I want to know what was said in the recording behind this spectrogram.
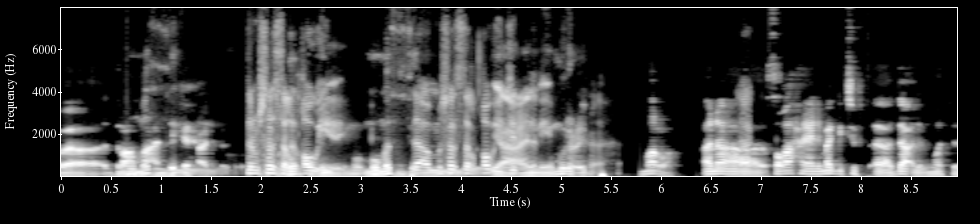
آه، دراما عن ذيك الحاله المسلسل قوي. ممثل لا مسلسل قوي يعني جدا. يعني مرعب. مرة. أنا لا. صراحة يعني ما قد شفت أداء للممثل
